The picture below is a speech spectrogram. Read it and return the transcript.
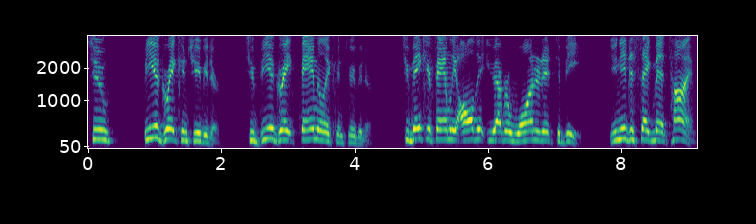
to be a great contributor, to be a great family contributor, to make your family all that you ever wanted it to be? Do you need to segment time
